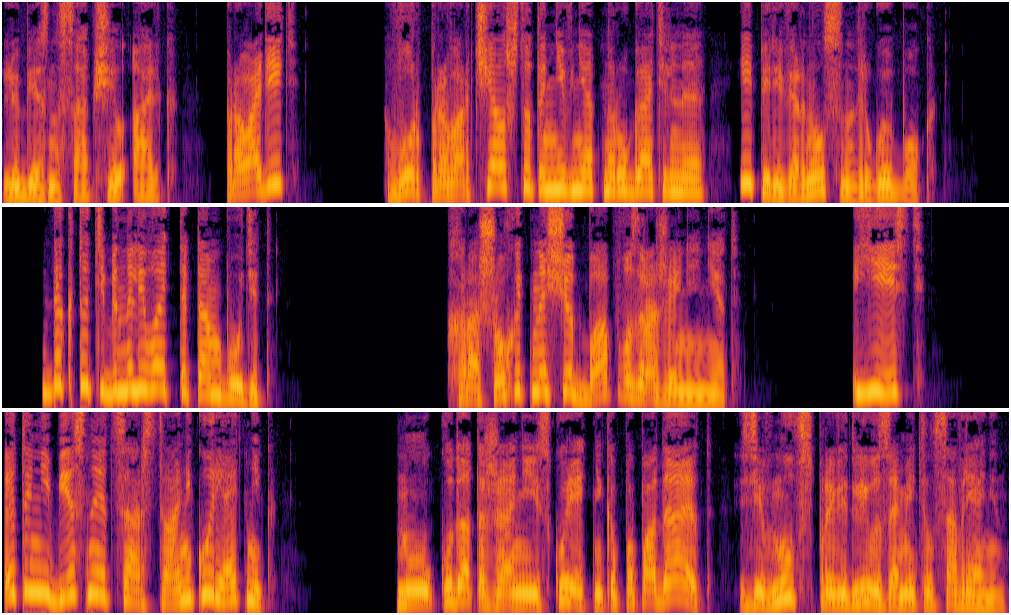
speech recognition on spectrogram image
любезно сообщил альк. Проводить? Вор проворчал что то невнятно ругательное и перевернулся на другой бок. Да кто тебе наливать то там будет? Хорошо хоть насчет баб возражений нет есть. Это небесное царство а не курятник ну куда то же они из курятника попадают зевнув справедливо заметил саврянин.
